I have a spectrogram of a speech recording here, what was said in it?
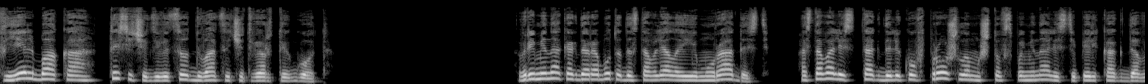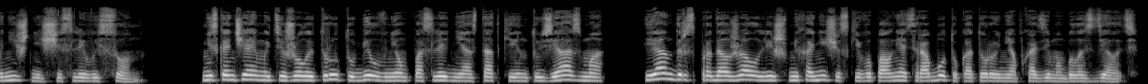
Фьельбака, 1924 год. Времена, когда работа доставляла ему радость, оставались так далеко в прошлом, что вспоминались теперь как давнишний счастливый сон. Нескончаемый тяжелый труд убил в нем последние остатки энтузиазма, и Андерс продолжал лишь механически выполнять работу, которую необходимо было сделать.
